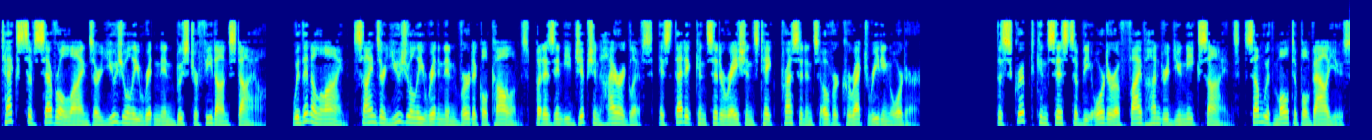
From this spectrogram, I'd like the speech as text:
Texts of several lines are usually written in boustrophedon style. Within a line, signs are usually written in vertical columns, but as in Egyptian hieroglyphs, aesthetic considerations take precedence over correct reading order. The script consists of the order of 500 unique signs, some with multiple values.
